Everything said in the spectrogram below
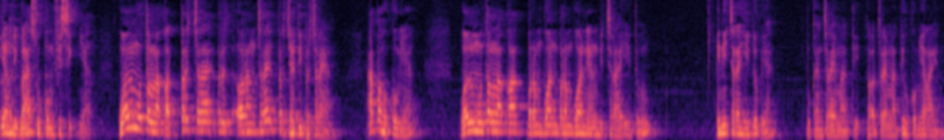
Yang dibahas hukum fisiknya. Wal mutallaqat, tercerai, ter, orang cerai terjadi perceraian. Apa hukumnya? Wal mutallaqat, perempuan-perempuan yang dicerai itu ini cerai hidup ya, bukan cerai mati. Kalau cerai mati hukumnya lain.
